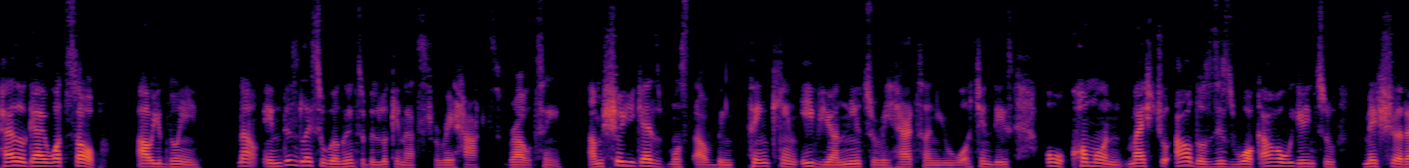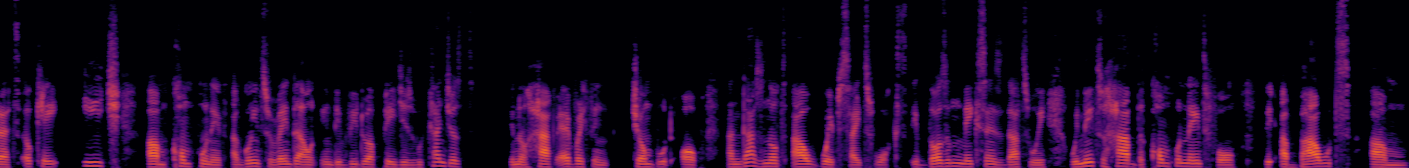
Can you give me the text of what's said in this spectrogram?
Hello guy, what's up? How you doing? Now, in this lesson, we're going to be looking at React routing. I'm sure you guys must have been thinking if you are new to React and you're watching this, oh, come on, Maestro, how does this work? How are we going to make sure that, okay, each um, component are going to render on individual pages? We can't just, you know, have everything jumbled up and that's not how websites works it doesn't make sense that way we need to have the component for the about um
